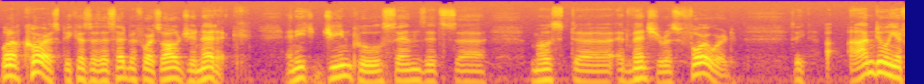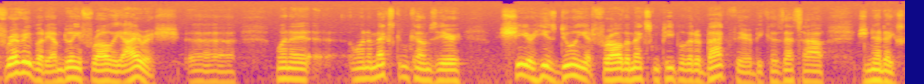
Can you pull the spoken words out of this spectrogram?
Well, of course, because as I said before, it's all genetic, and each gene pool sends its uh, most uh, adventurous forward. See, I'm doing it for everybody. I'm doing it for all the Irish. Uh, when a when a Mexican comes here, she or he's doing it for all the Mexican people that are back there because that's how genetics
